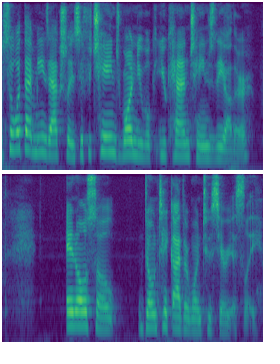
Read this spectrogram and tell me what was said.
so, what that means actually is, if you change one, you will you can change the other and also, don't take either one too seriously.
